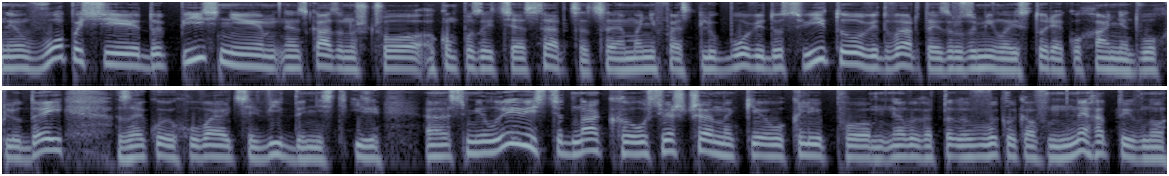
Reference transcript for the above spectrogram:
В описі до пісні е, сказано, що композиція серце це маніфест любові до світу, відверта і зрозуміла історія кохання двох людей, за якою ховаються відданість і е, сміливість. Однак у священників кліп е, викликав негативну е,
